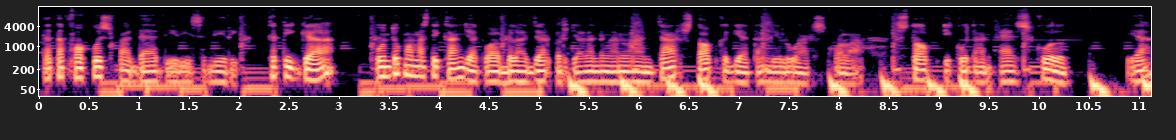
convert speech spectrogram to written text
tetap fokus pada diri sendiri. Ketiga, untuk memastikan jadwal belajar berjalan dengan lancar, stop kegiatan di luar sekolah, stop ikutan eskul. Ya,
